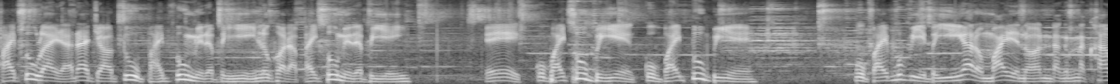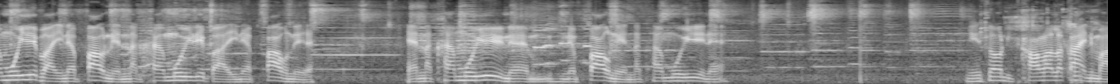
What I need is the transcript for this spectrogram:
ဘိုက်ပူလိုက်တာအဲ့ဒါကြောင့်သူ့ဘိုက်ပူနေတဲ့ဘရင်လို့ခေါ်တာဘိုက်ပူနေတဲ့ဘရင်အေးကိုဘိုက်ပူဘရင်ကိုဘိုက်ပူဘရင်ကိုဘိုက်ပူဘရင်ဘရင်ကတော့မိုက်တယ်နော်နှခမ်းမွေးတွေပါနေပေါက်နေနှခမ်းမွေးတွေပါနေပေါက်နေတယ် အဲနှခမ်းမွေးလေးတွေနဲ့နဲ့ပေါက်နေနှခမ်းမွေးတွေနဲ့နေစောဒီခေါင်းလောက်လက်ကင်ဒီမှာ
